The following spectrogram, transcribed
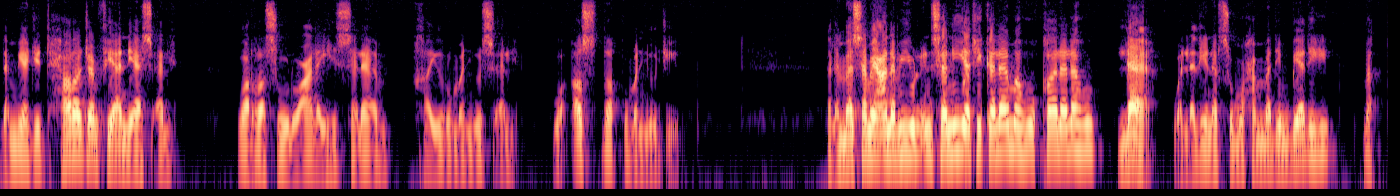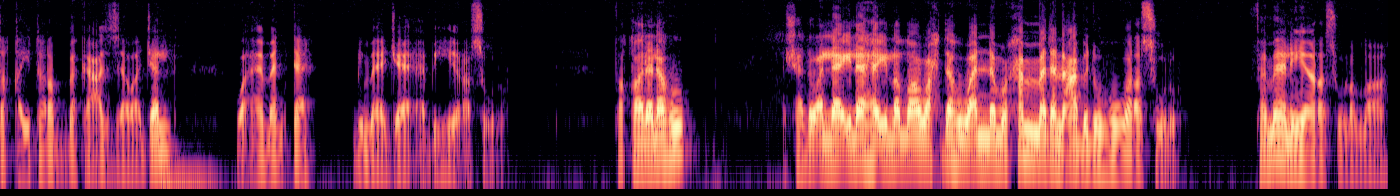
لم يجد حرجا في أن يسأل والرسول عليه السلام خير من يسأل وأصدق من يجيب. فلما سمع نبي الإنسانية كلامه قال له لا والذي نفس محمد بيده ما اتقيت ربك عز وجل وآمنت بما جاء به رسوله. فقال له أشهد أن لا إله إلا الله وحده وأن محمدا عبده ورسوله. فما لي يا رسول الله؟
